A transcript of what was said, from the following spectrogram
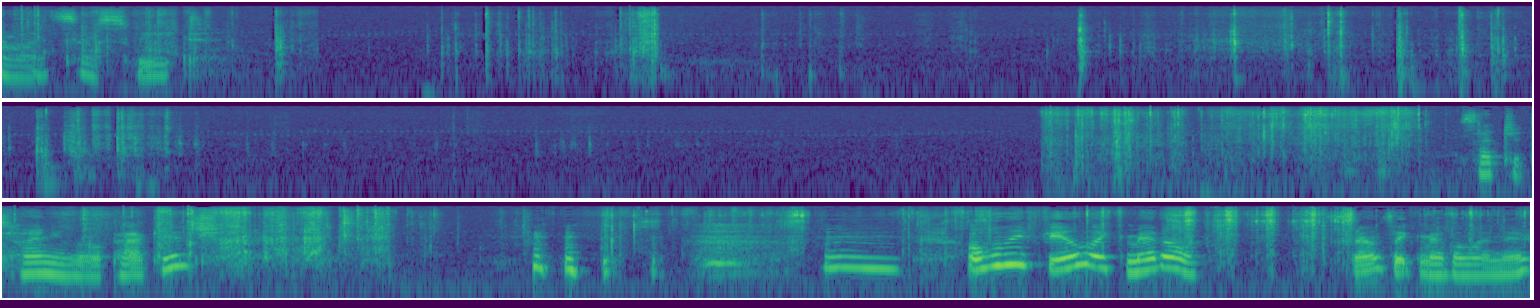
Oh, it's so sweet. Such a tiny little package. Oh, they feel like metal. Sounds like metal in there.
